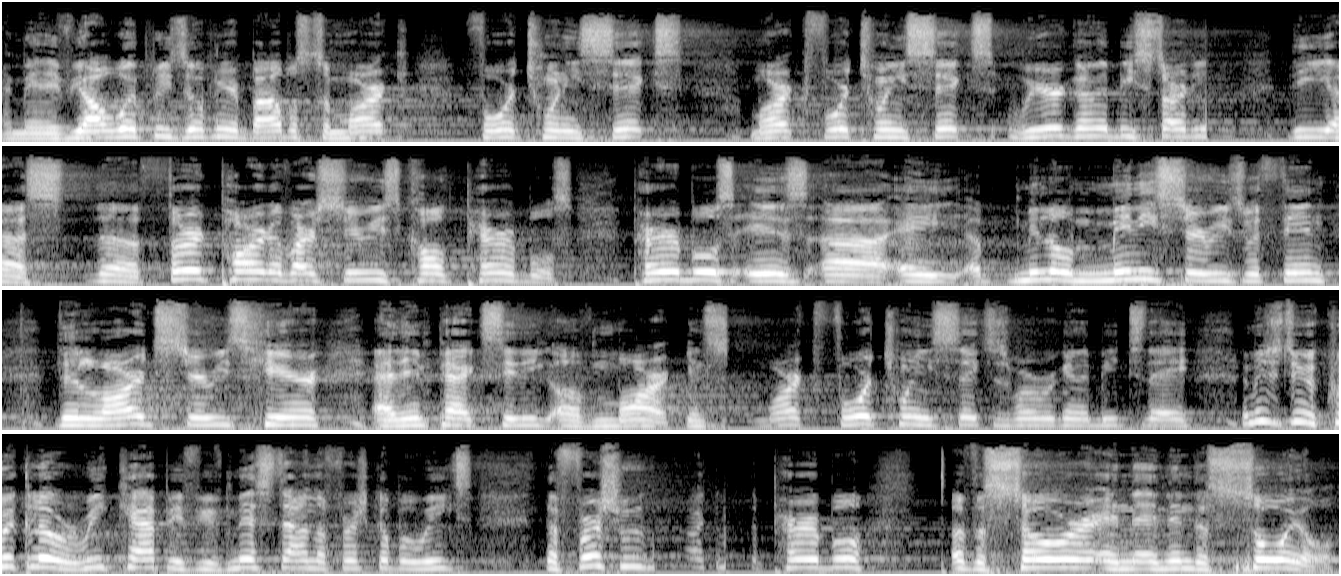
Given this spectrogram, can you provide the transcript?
Amen. If y'all would please open your Bibles to Mark 4:26. Mark 4:26. We're going to be starting the, uh, the third part of our series called Parables. Parables is uh, a, a, little mini series within the large series here at Impact City of Mark. And Mark 4:26 is where we're going to be today. Let me just do a quick little recap. If you've missed out on the first couple of weeks, the first week we talked about the parable of the sower and, and then the soil.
